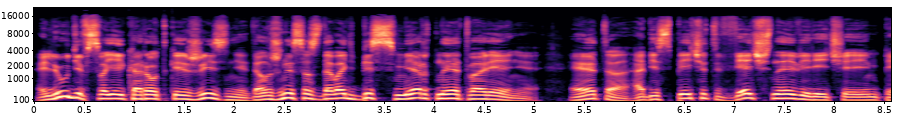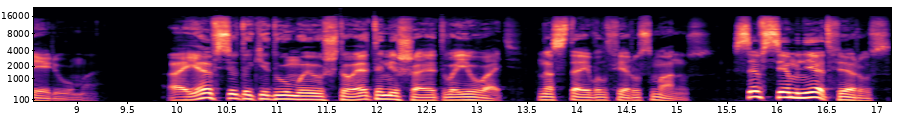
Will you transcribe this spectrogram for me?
Люди в своей короткой жизни должны создавать бессмертные творения. Это обеспечит вечное величие Империума. «А я все-таки думаю, что это мешает воевать», – настаивал Ферус Манус. «Совсем нет, Ферус.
